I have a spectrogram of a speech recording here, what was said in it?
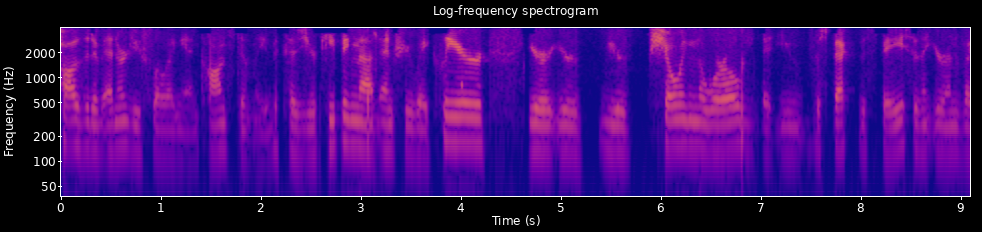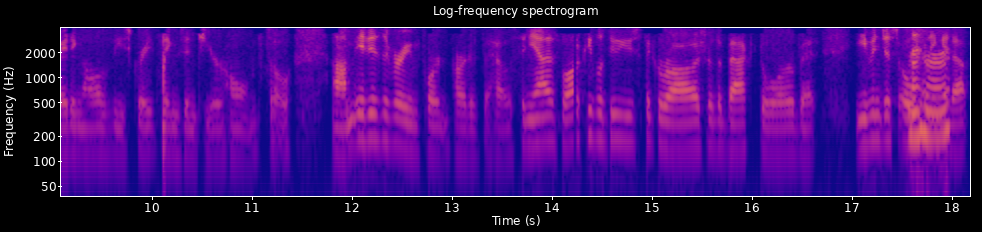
positive energy flowing in constantly because you're keeping that entryway clear. You're you're you're showing the world that you respect the space and that you're inviting all of these great things into your home. So um, it is a very important part of the house. And yes a lot of people do use the garage or the back door but even just opening mm-hmm. it up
